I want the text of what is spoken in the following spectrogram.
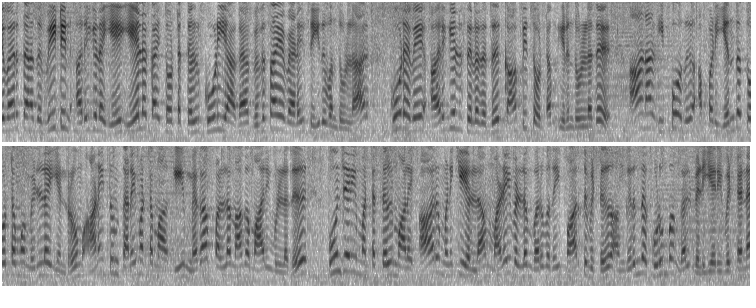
இவர் தனது வீட்டின் அருகிலேயே ஏலக்காய் தோட்டத்தில் கூலியாக விவசாய வேலை செய்து வந்துள்ளார். கூடவே அருகில் சிலரது காப்பி தோட்டம் இருந்துள்ளது. ஆனால் இப்போது அப்படி எந்த தோட்டமும் இல்லை என்றும் அனைத்தும் தரைமட்டமாகி மெகா பள்ளமாக மாறி உள்ளது பூஞ்சேரி மட்டத்தில் மாலை ஆறு மணிக்கு எல்லாம் மழை வெள்ளம் வருவதை பார்த்துவிட்டு அங்கிருந்த குடும்பங்கள் வெளியேறிவிட்டன.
